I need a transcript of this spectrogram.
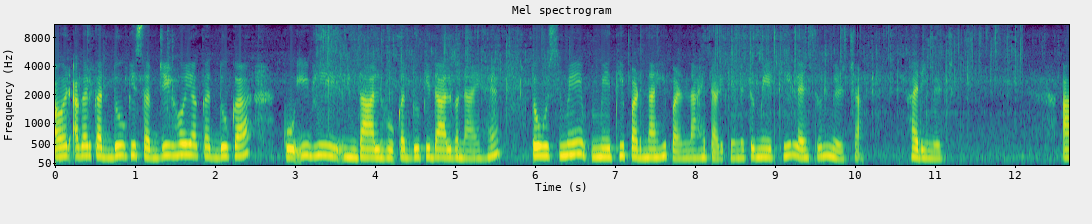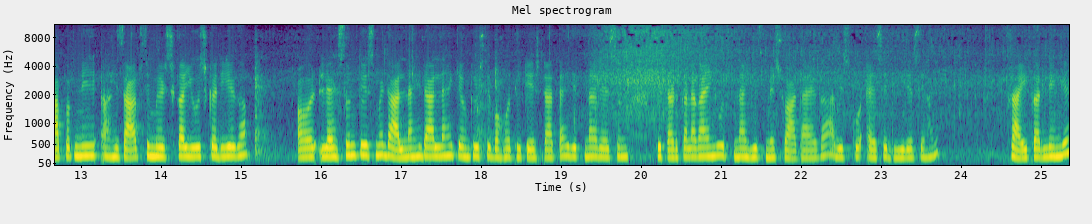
और अगर कद्दू की सब्ज़ी हो या कद्दू का कोई भी दाल हो, कद्दू की दाल बनाए हैं तो उसमें मेथी पड़ना ही पड़ना है तड़के में। तो मेथी, लहसुन, मिर्चा, हरी मिर्च। आप अपने हिसाब से मिर्च का यूज़ करिएगा। और लहसुन तो इसमें डालना ही डालना है क्योंकि उससे बहुत ही टेस्ट आता है। जितना लहसुन की तड़का लगाएँगे, उतना ही इसमें स्वाद आएगा। अब इसको ऐसे धीरे से हम फ्राई कर लेंगे।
